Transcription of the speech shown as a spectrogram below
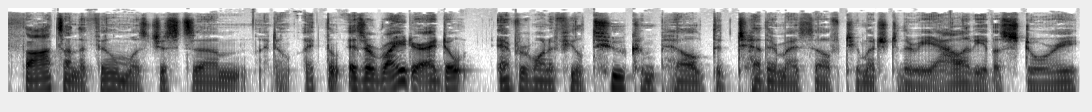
thoughts on the film was just um, I don't I don't as a writer I don't ever want to feel too compelled to tether myself too much to the reality of a story.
